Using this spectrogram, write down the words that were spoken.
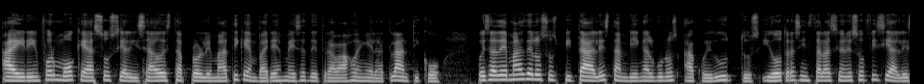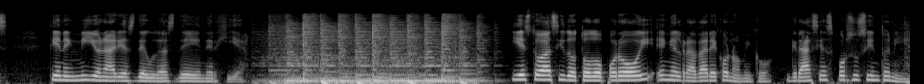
Aire informó que ha socializado esta problemática en varias mesas de trabajo en el Atlántico, pues además de los hospitales, también algunos acueductos y otras instalaciones oficiales tienen millonarias deudas de energía. Y esto ha sido todo por hoy en el Radar Económico. Gracias por su sintonía.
